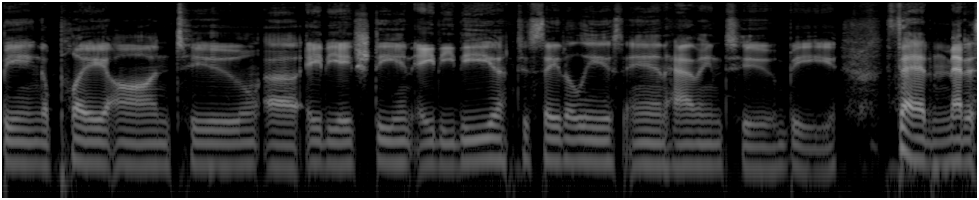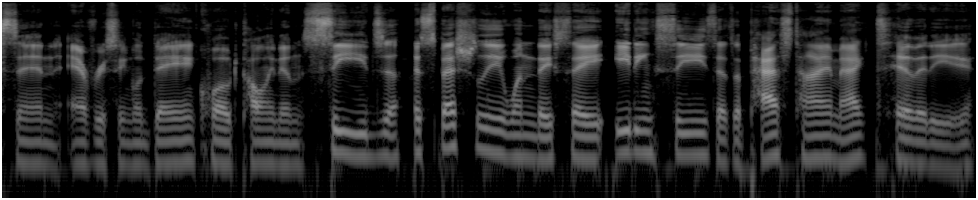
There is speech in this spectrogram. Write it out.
being a play on to uh, ADHD and ADD to say the least and having to be fed medicine every single day, quote, calling them seeds, especially when they say eating seeds as a pastime activity.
